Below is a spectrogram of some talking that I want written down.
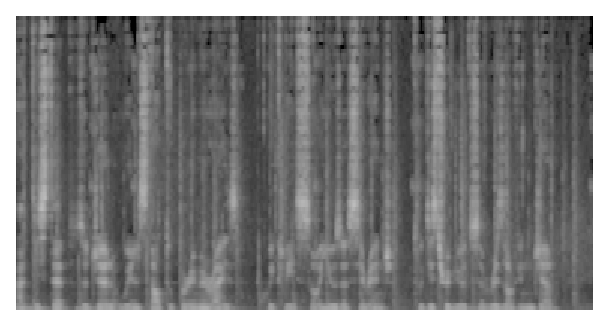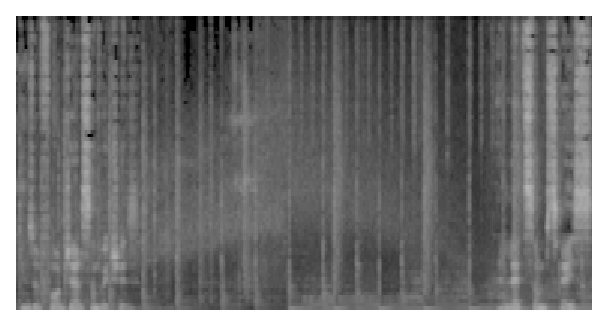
At this step, the gel will start to polymerize quickly, so use a syringe to distribute the resolving gel in the four gel sandwiches. And let some space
